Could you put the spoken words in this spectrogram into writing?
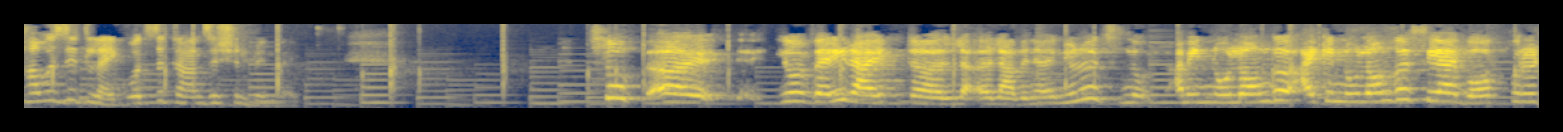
how is it like? What's the transition been like? So uh, you're very right, uh, Lavanya. And you know, it's no. I mean, no longer. I can no longer say I work for a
